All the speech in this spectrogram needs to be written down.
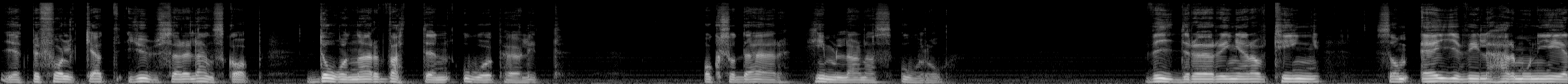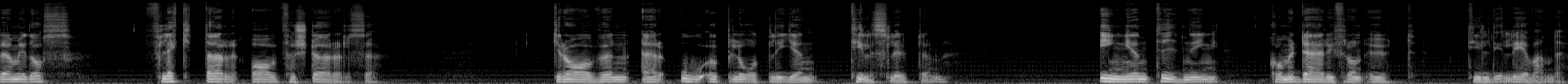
i ett befolkat ljusare landskap dånar vatten oupphörligt. Också där himlarnas oro. Vidröringar av ting som ej vill harmoniera med oss. Fläktar av förstörelse. Graven är oupplåtligen tillsluten. Ingen tidning kommer därifrån ut till de levande.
